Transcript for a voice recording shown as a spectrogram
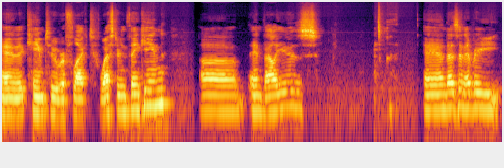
and it came to reflect Western thinking uh, and values. And as in every,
